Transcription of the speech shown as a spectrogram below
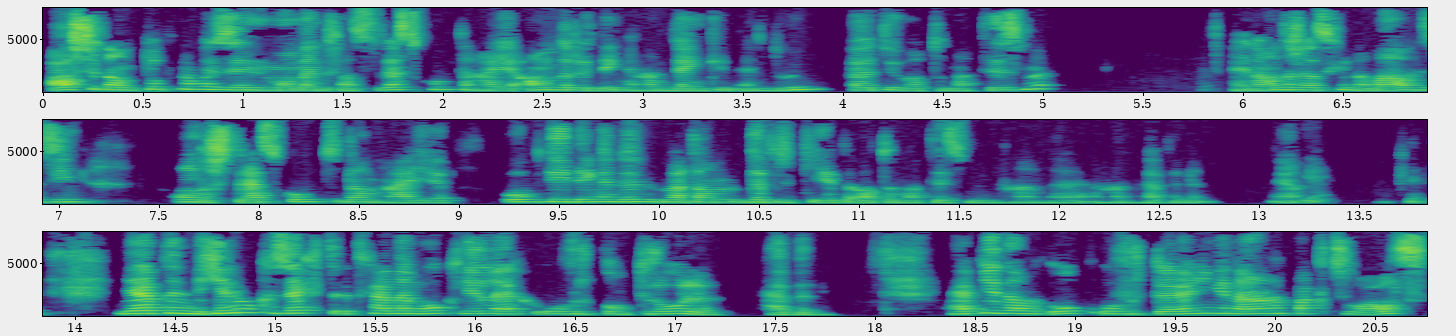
als je dan toch nog eens in een moment van stress komt, dan ga je andere dingen gaan denken en doen uit je automatisme. En anders, als je normaal gezien onder stress komt, dan ga je ook die dingen doen, maar dan de verkeerde automatismen gaan, uh, gaan hebben. Hè? Ja. ja. Okay. Je hebt in het begin ook gezegd, het gaat hem ook heel erg over controle hebben. Heb je dan ook overtuigingen aangepakt zoals,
